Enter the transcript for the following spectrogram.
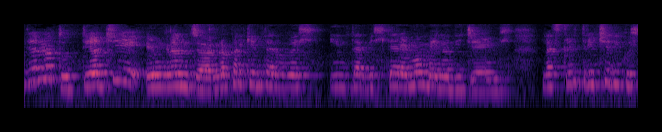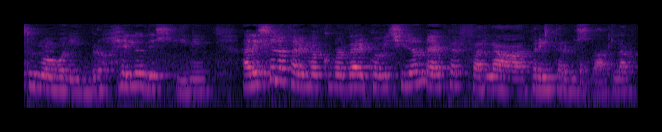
Buongiorno a tutti, oggi è un gran giorno perché intervis- intervisteremo Melody James, la scrittrice di questo nuovo libro, Hello Destini. Adesso la faremo accomodare qua vicino a me per, farla, per intervistarla.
